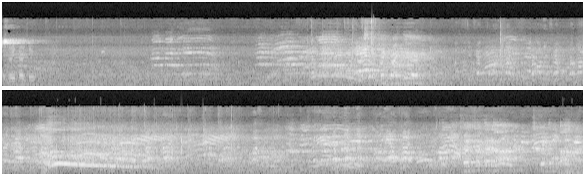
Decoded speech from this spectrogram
313. Nice little kick right there. Cut, cut that hard. Straight to the pop.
